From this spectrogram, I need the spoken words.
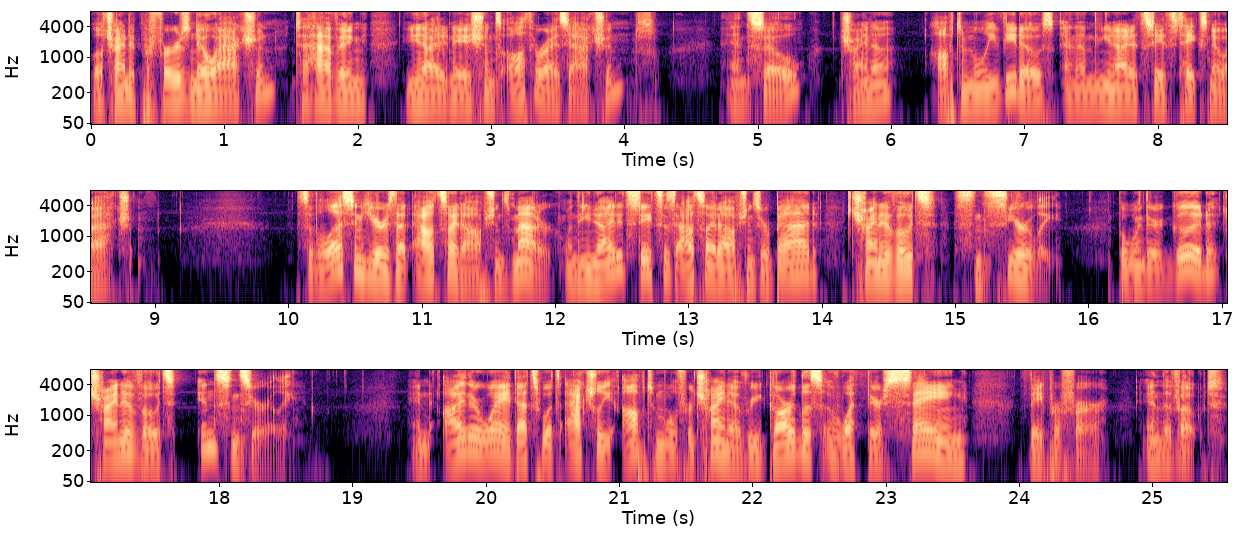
Well, China prefers no action to having United Nations authorized actions, and so China optimally vetoes, and then the United States takes no action. So the lesson here is that outside options matter. When the United States' outside options are bad, China votes sincerely. But when they're good, China votes insincerely. And either way, that's what's actually optimal for China, regardless of what they're saying they prefer in the vote.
